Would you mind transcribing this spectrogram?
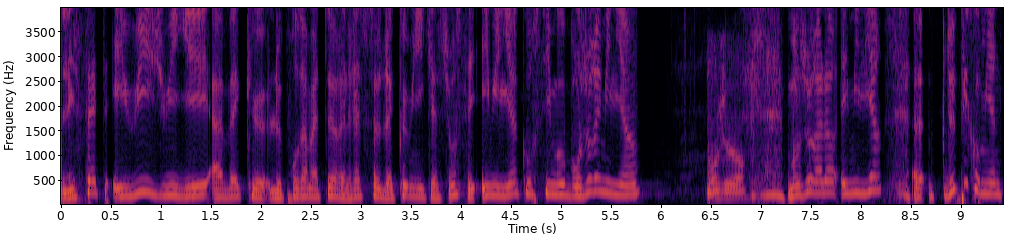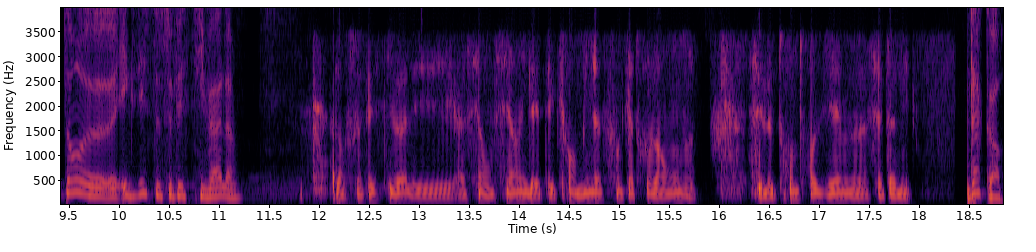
les 7 et 8 juillet avec euh, le programmateur et le responsable de la communication, c'est Émilien Coursimo. Bonjour Émilien. Bonjour. Bonjour alors Émilien, euh, depuis combien de temps existe ce festival? Alors ce festival est assez ancien, il a été créé en 1991, c'est le 33e cette année. D'accord.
